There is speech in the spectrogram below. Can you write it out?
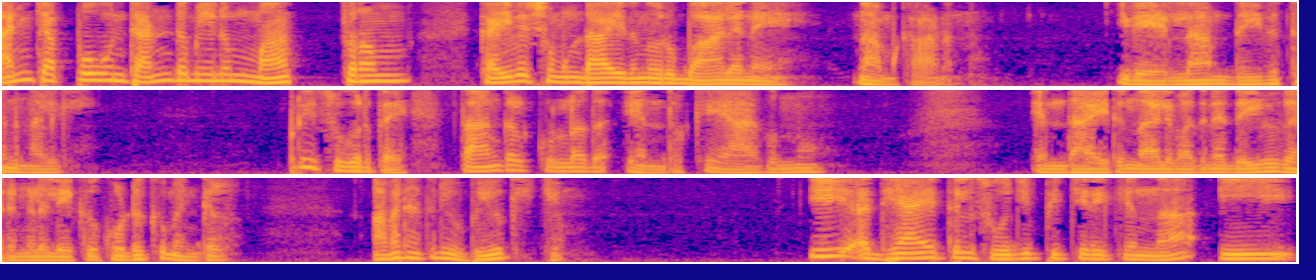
അഞ്ചപ്പവും രണ്ടു മീനും മാത്രം കൈവശമുണ്ടായിരുന്ന ഒരു ബാലനെ നാം കാണുന്നു. ഇവയെല്ലാം ദൈവത്തിന് നൽകി. പ്രിയ സുഹൃത്തെ താങ്കൾക്കുള്ളത് എന്തൊക്കെയാകുന്നു? എന്തായിരുന്നാലും അതിനെ ദൈവകരങ്ങളിലേക്ക് കൊടുക്കുമെങ്കിൽ അവൻ അതിനെ ഉപയോഗിക്കും. ഈ അധ്യായത്തിൽ സൂചിപ്പിച്ചിരിക്കുന്ന ഈ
